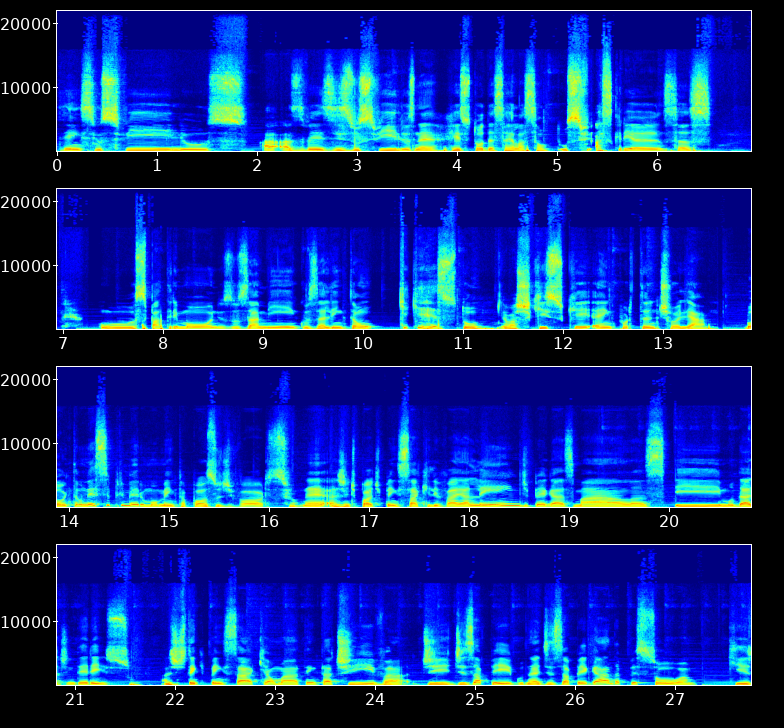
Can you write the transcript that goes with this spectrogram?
tem-se os filhos, a, às vezes os filhos, né, restou dessa relação, os, as crianças, os patrimônios, os amigos ali. Então, o que, que restou? Eu acho que isso que é importante olhar. Bom, então nesse primeiro momento após o divórcio, né, a gente pode pensar que ele vai além de pegar as malas e mudar de endereço. A gente tem que pensar que é uma tentativa de desapego, né, desapegar da pessoa que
